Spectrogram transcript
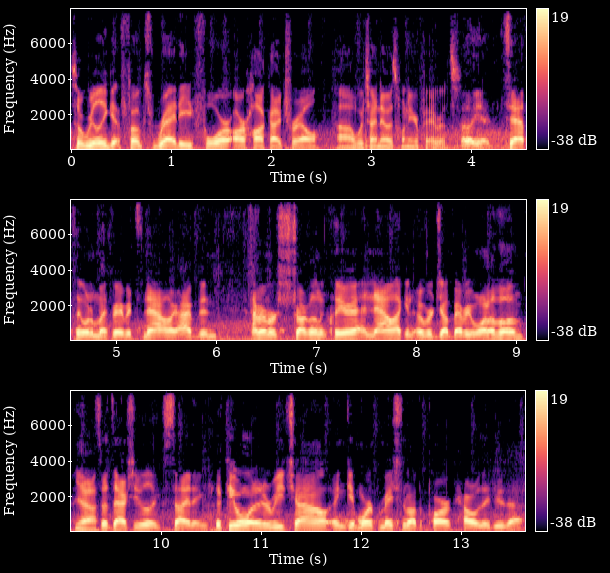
So really get folks ready for our Hawkeye Trail, uh, which I know is one of your favorites. Oh yeah, definitely one of my favorites now. Like I've been I remember struggling to clear it and now I can overjump every one of them. Yeah. So it's actually really exciting. If people wanted to reach out and get more information about the park, how would they do that?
